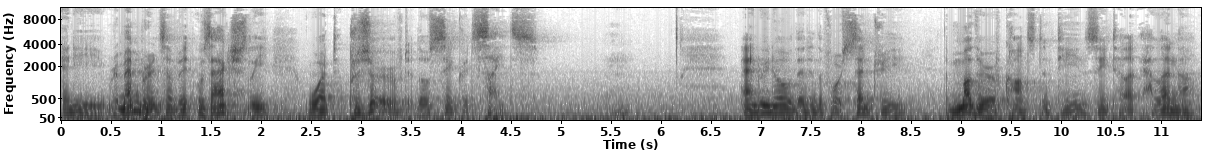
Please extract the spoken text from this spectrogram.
any remembrance of it was actually what preserved those sacred sites. And we know that in the fourth century, the mother of Constantine, Saint Helena,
